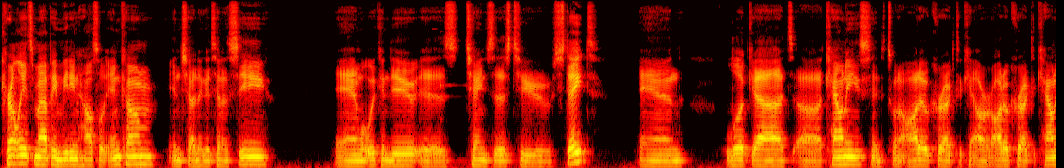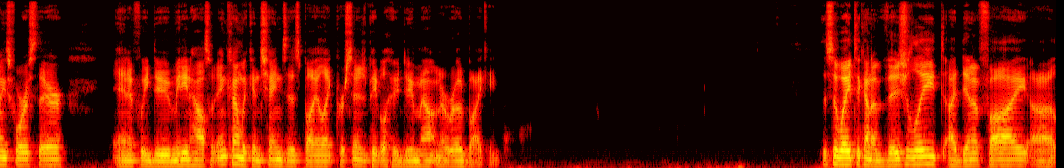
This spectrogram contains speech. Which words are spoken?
Currently it's mapping median household income in Chattanooga, Tennessee. And what we can do is change this to state and look at uh, counties and it's going to auto correct to or auto correct the counties for us there. And if we do median household income, we can change this by like percentage of people who do mountain or road biking. This is a way to kind of visually identify uh,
